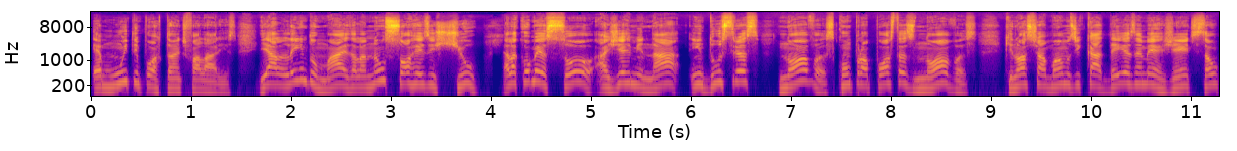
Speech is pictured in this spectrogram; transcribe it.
É muito importante falar isso. E além do mais, ela não só resistiu, ela começou a germinar indústrias novas, com propostas novas, que nós chamamos de cadeias emergentes. São,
